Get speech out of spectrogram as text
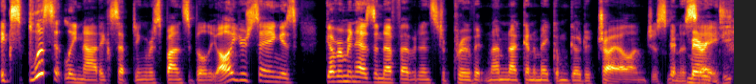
explicitly not accepting responsibility. All you're saying is government has enough evidence to prove it, and I'm not going to make them go to trial. I'm just going to say, do, do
